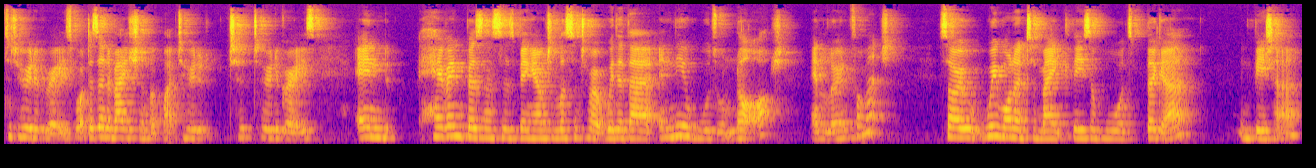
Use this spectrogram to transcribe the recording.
to two degrees? What does innovation look like to, to two degrees? And having businesses being able to listen to it, whether they're in the awards or not, and learn from it. So, we wanted to make these awards bigger and better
